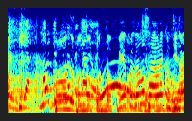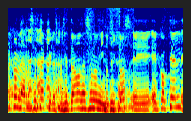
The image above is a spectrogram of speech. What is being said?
Del día. Moy, ¿qué Fondo, tienes el día de fondo, hoy? fondo, Bien, pues vamos ahora a continuar con la receta que les presentamos hace unos minutitos. Eh, el cóctel eh,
